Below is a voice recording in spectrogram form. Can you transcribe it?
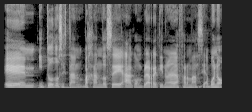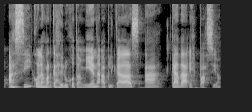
y todos están bajándose a comprar retinol a la farmacia. Bueno, así con las marcas de lujo también aplicadas a cada espacio.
